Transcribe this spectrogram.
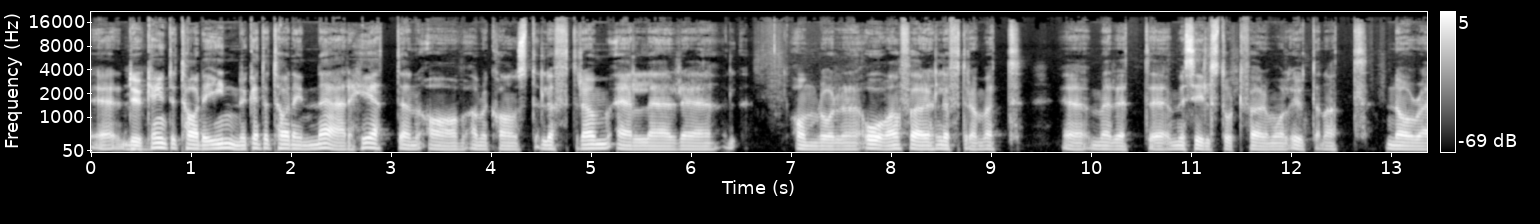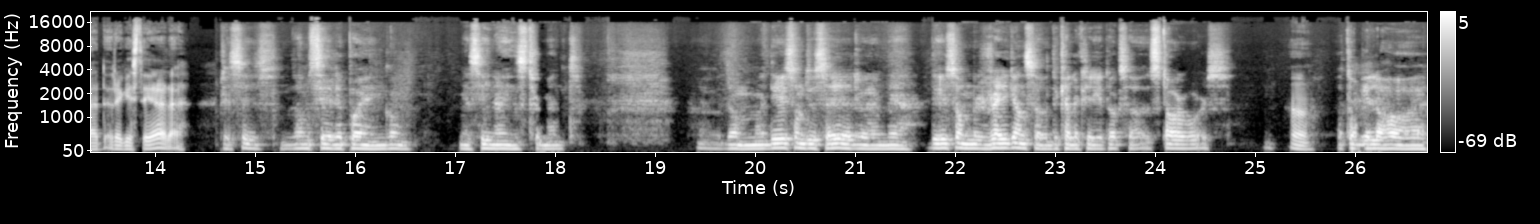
Eh, du mm. kan ju inte ta dig in, du kan inte ta dig i närheten av amerikanskt luftrum eller eh, områdena ovanför luftrummet eh, med ett eh, missilstort föremål utan att NORAD registrerar det. Precis, de ser det på en gång med sina instrument. De, det är som du säger, med, det är som Reagan sa under kalla kriget också, Star Wars. Mm. Att de ville ha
